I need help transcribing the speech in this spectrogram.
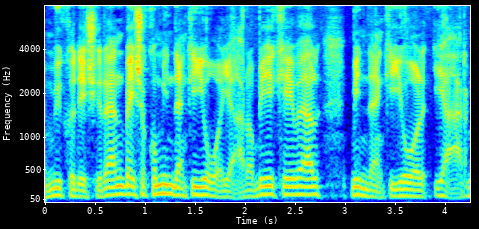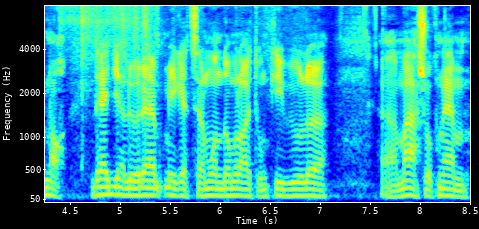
működési rendbe, és akkor mindenki jól jár a békével, mindenki jól járna. De egyelőre még egyszer mondom, rajtunk kívül mások nem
